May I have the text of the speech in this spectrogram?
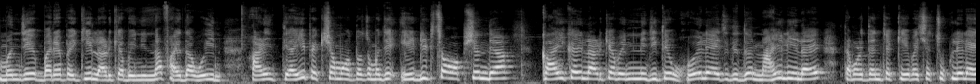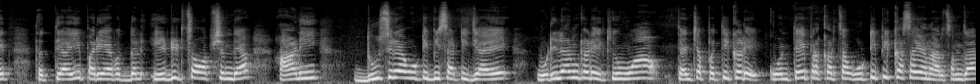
म्हणजे बऱ्यापैकी लाडक्या बहिणींना फायदा होईल. आणि त्याहीपेक्षा महत्त्वाचं म्हणजे एडिटचा ऑप्शन द्या. काही काही लाडक्या बहिणींनी जिथे होय लिहायचं तिथं नाही लिहिलं आहे त्यामुळे त्यांच्या केवायच्या चुकलेल्या आहेत. तर त्याही पर्यायाबद्दल एडिटचा ऑप्शन द्या. आणि दुसऱ्या ओ टी पीसाठी जे आहे वडिलांकडे किंवा त्यांच्या पतीकडे कोणत्याही प्रकारचा ओ टी पी कसा येणार? समजा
